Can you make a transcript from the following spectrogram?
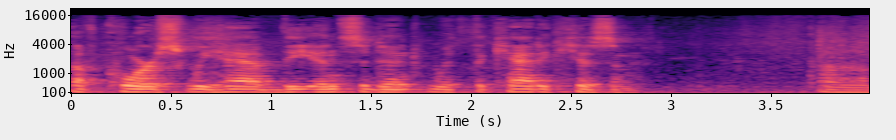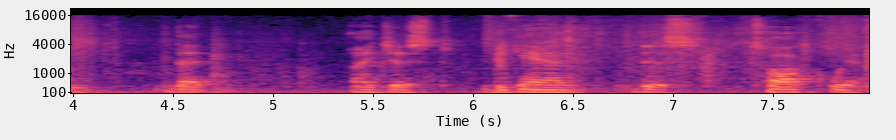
of course, we have the incident with the catechism um, that I just began this talk with.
